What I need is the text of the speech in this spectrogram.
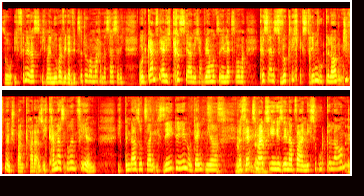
So, ich finde das, ich meine, nur weil wir da Witze drüber machen, das heißt ja nicht. Und ganz ehrlich, Christian, ich hab, wir haben uns in den letzten Wochen, Christian ist wirklich extrem gut gelaunt und tiefenentspannt gerade. Also ich kann das nur empfehlen. Ich bin da sozusagen, ich sehe den und denke mir, das letzte Mal, als ich ihn gesehen habe, war er nicht so gut gelaunt. Da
